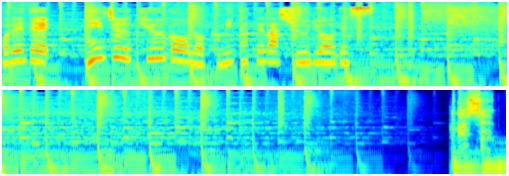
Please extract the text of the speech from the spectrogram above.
これで29号の組み立ては終了です。Asset.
